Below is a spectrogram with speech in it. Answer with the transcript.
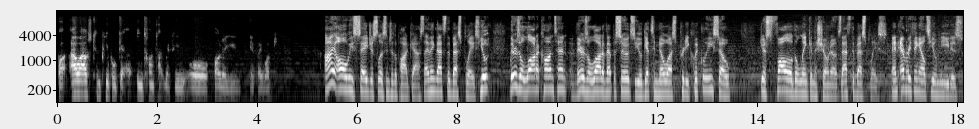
But how else can people get in contact with you or follow you if they want to? I always say just listen to the podcast. I think that's the best place. You'll there's a lot of content, there's a lot of episodes, so you'll get to know us pretty quickly. So just follow the link in the show notes. That's the best place. And everything else you'll need is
